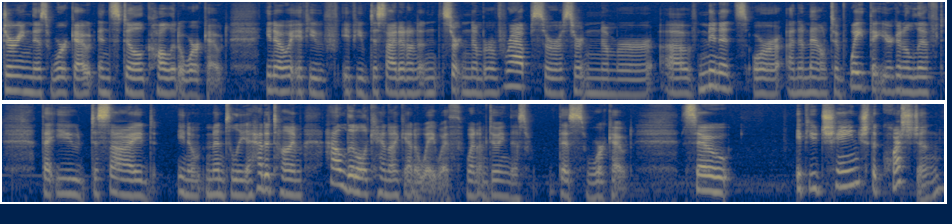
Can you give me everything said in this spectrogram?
during this workout and still call it a workout? You know, if you've if you've decided on a certain number of reps or a certain number of minutes or an amount of weight that you're going to lift, that you decide, you know, mentally ahead of time, how little can I get away with when I'm doing this this workout? So, if you change the question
